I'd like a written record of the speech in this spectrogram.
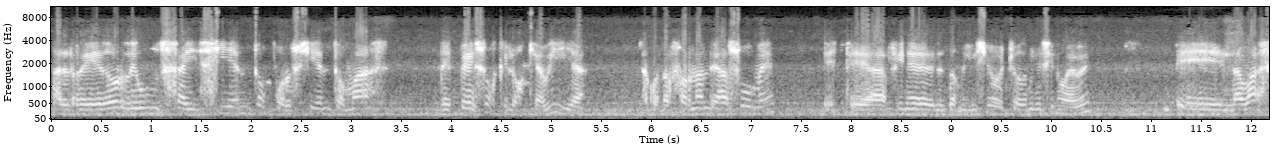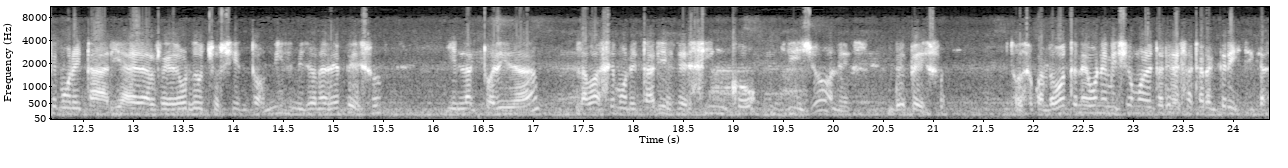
alrededor de un 600% más de pesos que los que había. O sea, cuando Fernández asume, este, a fines del 2018-2019, eh, la base monetaria de alrededor de 800 mil millones de pesos y en la actualidad la base monetaria es de 5 billones de pesos. Entonces, cuando vos tenés una emisión monetaria de esas características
